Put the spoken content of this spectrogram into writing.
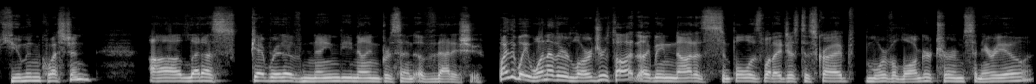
human question, uh, let us get rid of 99% of that issue. By the way, one other larger thought, I mean, not as simple as what I just described, more of a longer term scenario.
